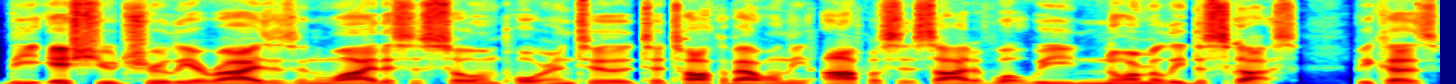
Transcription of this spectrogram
the issue truly arises and why this is so important to to talk about on the opposite side of what we normally discuss because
